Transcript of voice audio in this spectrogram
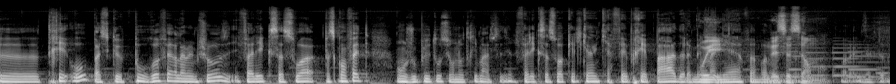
euh, très haut parce que pour refaire la même chose, il fallait que ça soit parce qu'en fait, on joue plutôt sur notre image, c'est-à-dire il fallait que ça soit quelqu'un qui a fait prépa de la même oui, manière. Enfin, voilà. nécessairement. Voilà, exactement.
